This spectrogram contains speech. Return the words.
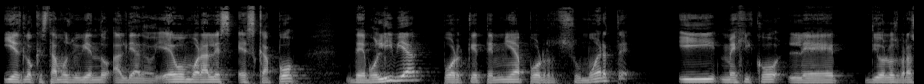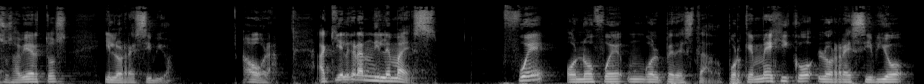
y es lo que estamos viviendo al día de hoy. Evo Morales escapó de Bolivia porque temía por su muerte y México le dio los brazos abiertos y lo recibió. Ahora, aquí el gran dilema es, ¿Fue o no fue un golpe de Estado? Porque México lo recibió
